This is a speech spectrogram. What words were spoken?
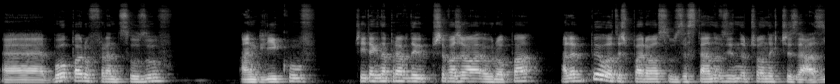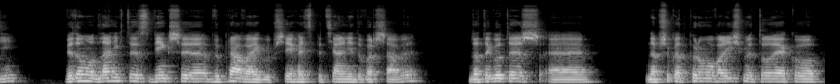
e, było paru Francuzów, Anglików, czyli tak naprawdę przeważała Europa, ale było też parę osób ze Stanów Zjednoczonych czy z Azji. Wiadomo, dla nich to jest większa wyprawa, jakby przyjechać specjalnie do Warszawy. Dlatego też e, na przykład promowaliśmy to jako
